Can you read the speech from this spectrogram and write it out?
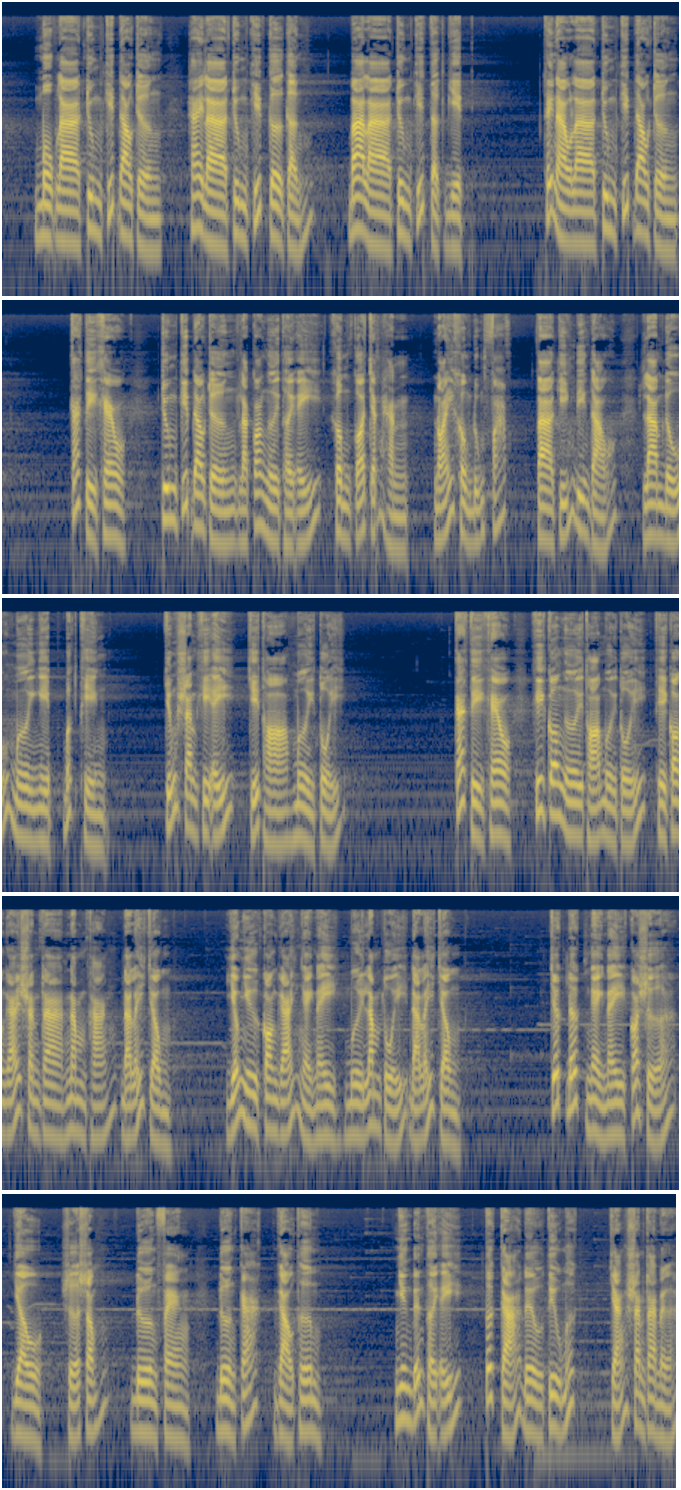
Một là trung kiếp đau trượng Hai là trung kiếp cơ cẩn Ba là trung kiếp tật diệt Thế nào là trung kiếp đau trượng? Các tỳ kheo Trung kiếp đau trượng là con người thời ấy Không có chánh hạnh Nói không đúng pháp Tà kiến điên đảo Làm đủ mười nghiệp bất thiện Chúng sanh khi ấy chỉ thọ 10 tuổi. Các tỳ kheo, khi con người thọ 10 tuổi thì con gái sanh ra 5 tháng đã lấy chồng. Giống như con gái ngày nay 15 tuổi đã lấy chồng. Chất đất ngày nay có sữa, dầu, sữa sống, đường phèn, đường cát, gạo thơm. Nhưng đến thời ý, tất cả đều tiêu mất, chẳng sanh ra nữa.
